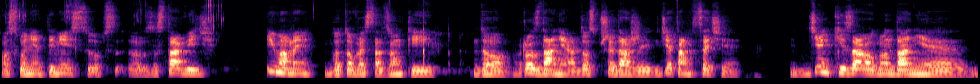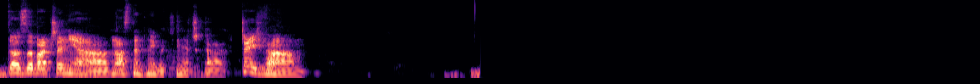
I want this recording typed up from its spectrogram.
Osłoniętym miejscu zostawić i mamy gotowe sadzonki do rozdania, do sprzedaży, gdzie tam chcecie. Dzięki za oglądanie. Do zobaczenia w następnych odcineczkach. Cześć Wam!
